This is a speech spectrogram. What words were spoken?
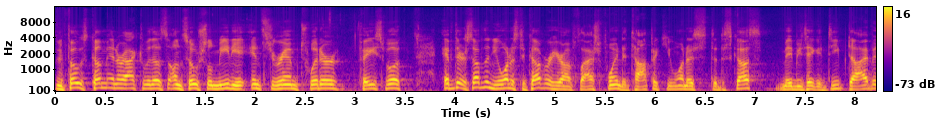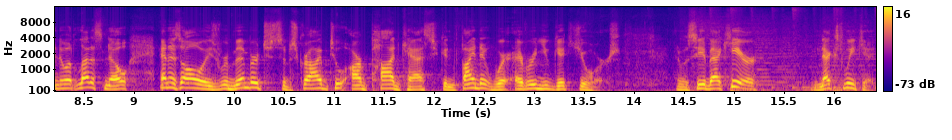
And folks, come interact with us on social media Instagram, Twitter, Facebook. If there's something you want us to cover here on Flashpoint, a topic you want us to discuss, maybe take a deep dive into it, let us know. And as always, remember to subscribe to our podcast. You can find it wherever you get yours. And we'll see you back here next weekend.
